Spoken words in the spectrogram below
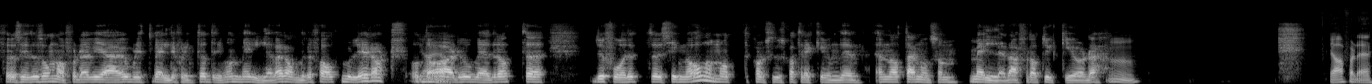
for å si det sånn. Da, for vi er jo blitt veldig flinke til å drive og melde hverandre for alt mulig rart. Og Ja, da er det jo bedre at du får et eh, signal om at kanskje du skal trekke hunden din, enn at det er noen som melder deg for at du ikke gjør det. Mm. Ja, for det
